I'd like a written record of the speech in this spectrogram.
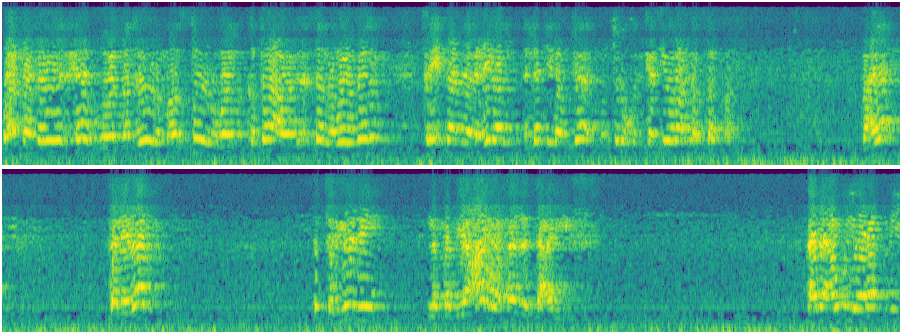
وأما سوي الحفظ والمجهول والمسطور والانقطاع والإرسال وغير ذلك فإنها من العلل التي لو جاءت من طرق كثيرة ترتقى معايا؟ فالإمام الترمذي لما بيعرف هذا التعريف أنا أقول يا ربي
